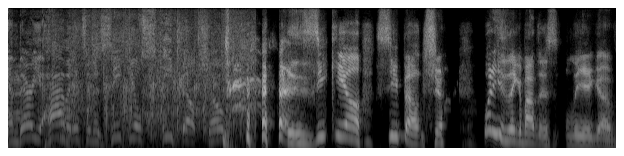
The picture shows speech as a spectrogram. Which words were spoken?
And there you have it. It's an Ezekiel seatbelt show. Ezekiel seatbelt show. What do you think about this league of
